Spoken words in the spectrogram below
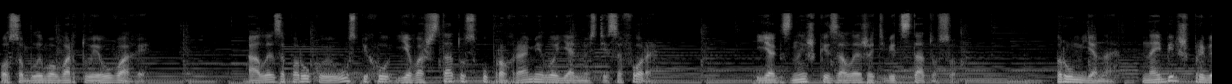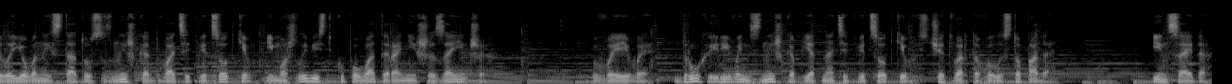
особливо вартує уваги. Але запорукою успіху є ваш статус у програмі лояльності Sephora. Як знижки залежать від статусу. Рум'яна найбільш привілейований статус знижка 20% і можливість купувати раніше за інших. ВІВ другий рівень знижка 15% з 4 листопада. Інсайдер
